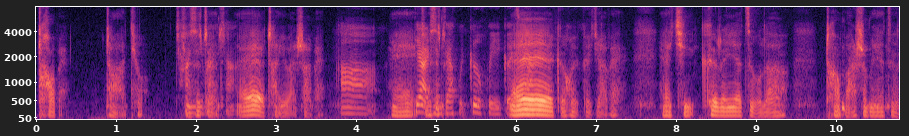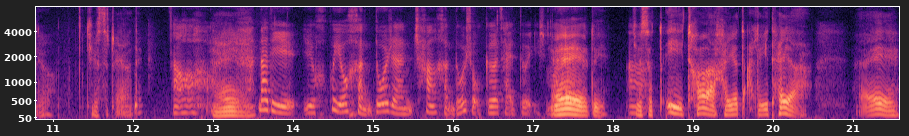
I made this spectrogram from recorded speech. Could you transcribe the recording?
唱呗，唱啊跳，就是这样的，哎，唱一晚上呗，啊，哎，第二天再回各回各家。哎，各回各家呗，哎，请客人也走了，唱把什么也走了，就是这样的，哦，哎。那得有会有很多人唱很多首歌才对，是吗？哎，对，就是对唱啊，还有打擂台啊，哎，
